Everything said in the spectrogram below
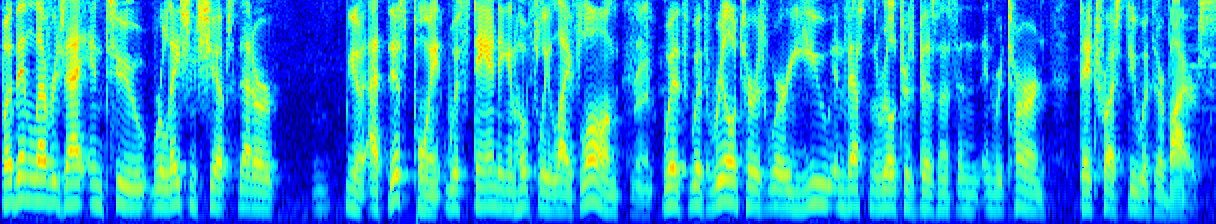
but then leverage that into relationships that are, you know, at this point withstanding and hopefully lifelong Right. with with realtors where you invest in the realtors business and in return they trust you with their buyers.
